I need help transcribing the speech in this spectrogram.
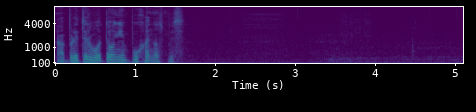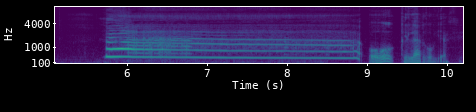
aprieta el botón y empújanos, pues. ¡Ah! Oh, qué largo viaje.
